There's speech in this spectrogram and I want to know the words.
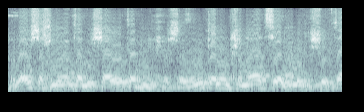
הוא לא משכנע אותה בהישארות הנפש. אז אם כן מבחינה רציונלית פשוטה,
